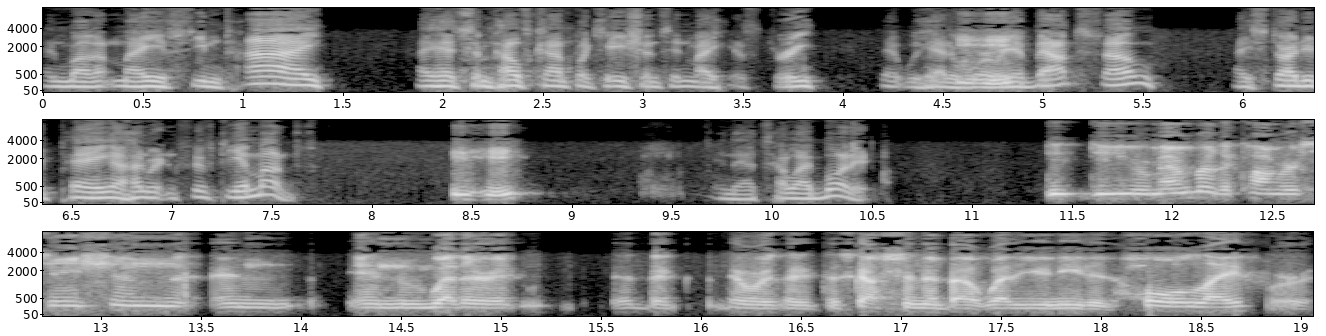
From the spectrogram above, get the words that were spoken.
And while it may have seemed high, I had some health complications in my history that we had to worry mm-hmm. about. So I started paying 150 a month and that's how I bought it. Do, do you remember the conversation and and whether it, the, there was a discussion about whether you needed whole life or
